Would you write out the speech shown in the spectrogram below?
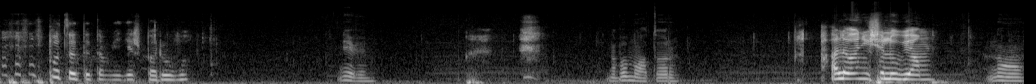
Po co ty tam jedziesz paruwo? Nie wiem. No bo motor. Ale oni się lubią. No.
